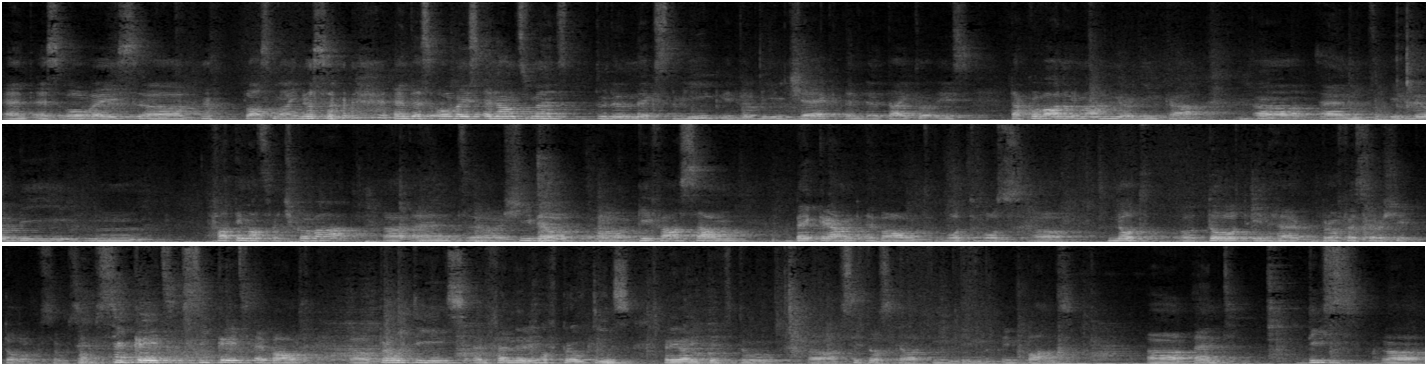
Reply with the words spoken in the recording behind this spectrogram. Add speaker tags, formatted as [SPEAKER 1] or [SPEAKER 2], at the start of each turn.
[SPEAKER 1] and as always, uh, plus minus, and as always, announcements to the next week. It will be in Czech, and the title is Taková normální rodinka, uh, and it will be um, Fatima Cvrčková, uh, and uh, she will uh, give us some background about what was uh, not taught in her professorship talk. So some secrets, secrets about uh, proteins and family of proteins related to uh, cytoskeleton in, in plants. Uh, and this uh,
